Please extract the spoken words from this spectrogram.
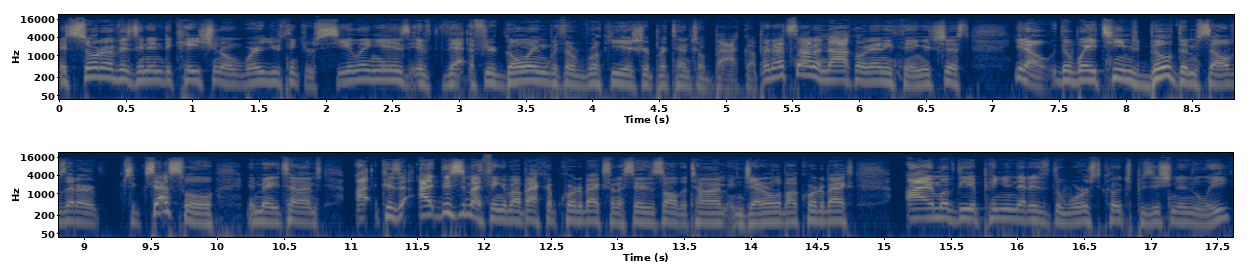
it sort of is an indication on where you think your ceiling is. If that, if you're going with a rookie as your potential backup, and that's not a knock on anything. It's just you know the way teams build themselves that are successful in many times. Because I, this is my thing about backup quarterbacks, and I say this all the time in general about quarterbacks. I am of the opinion that it is the worst coach position in the league.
